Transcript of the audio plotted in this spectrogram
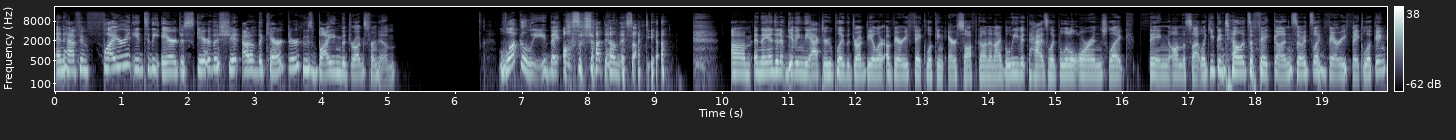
and have him fire it into the air to scare the shit out of the character who's buying the drugs from him. Luckily, they also shot down this idea. Um, and they ended up giving the actor who played the drug dealer a very fake looking airsoft gun. And I believe it has like the little orange like thing on the side. Like you can tell it's a fake gun, so it's like very fake looking.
